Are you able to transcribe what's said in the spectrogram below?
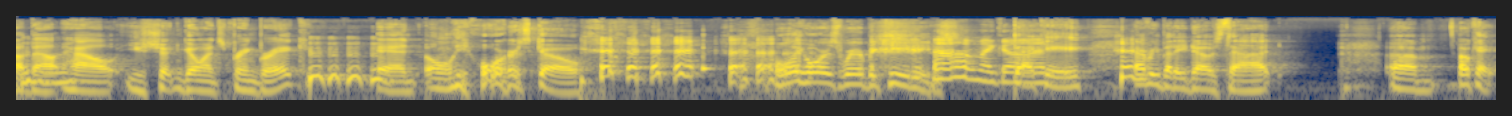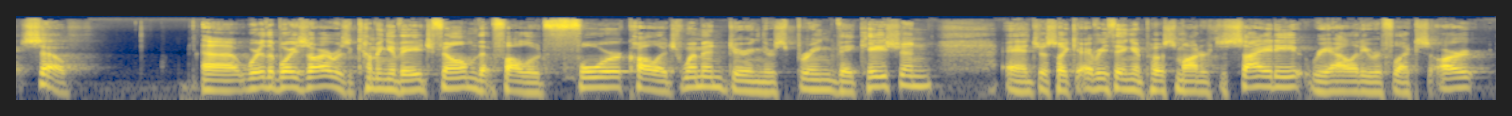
about Mm-hmm. how you shouldn't go on spring break and only whores go. only whores wear bikinis. Oh my God. Becky, everybody knows that. Um, okay, so uh, Where the Boys Are was a coming of age film that followed four college women during their spring vacation. And just like everything in postmodern society, reality reflects art.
